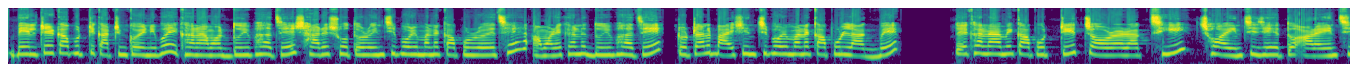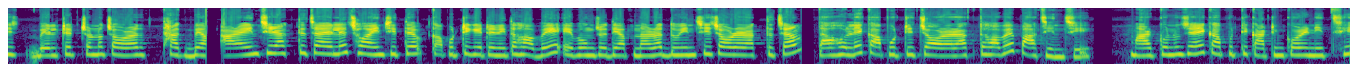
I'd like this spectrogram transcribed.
বেল্টের কাপড়টি কাটিং করে নিব। এখানে আমার দুই ভাঁজে সাড়ে সতেরো ইঞ্চি পরিমাণে কাপড় রয়েছে। আমার এখানে দুই ভাঁজে টোটাল বাইশ ইঞ্চি পরিমাণে কাপড় লাগবে। তো এখানে আমি কাপড়টি চওড়া রাখছি। ছয় ইঞ্চি যেহেতু আড়াই ইঞ্চি বেল্টের জন্য চওড়া থাকবে। আড়াই ইঞ্চি রাখতে চাইলে ছয় ইঞ্চিতে কাপড়টি কেটে নিতে হবে এবং যদি আপনারা দুই ইঞ্চি চওড়া রাখতে চান, তাহলে কাপড়টি চওড়া রাখতে হবে পাঁচ ইঞ্চি। মার্ক অনুযায়ী কাপড়টি কাটিং করে নিচ্ছি।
